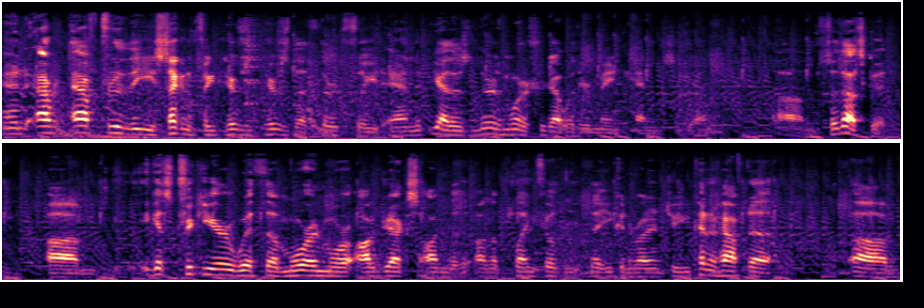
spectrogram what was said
And af after the second fleet, here's here's the third fleet, and yeah, there's there's more to shoot out with your main cannons again. Um, so that's good. Um, it gets trickier with uh, more and more objects on the on the playing field that you can run into. You kind of have to. Um,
